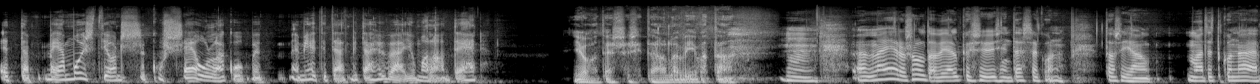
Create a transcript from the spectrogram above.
että meidän muisti on kuin seula, kun me, me mietitään, että mitä hyvää Jumala on tehnyt. Joo, tässä sitä alleviivataan. Hmm. Mä Eero sulta vielä kysyisin tässä, kun tosiaan, mä että kun nämä,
